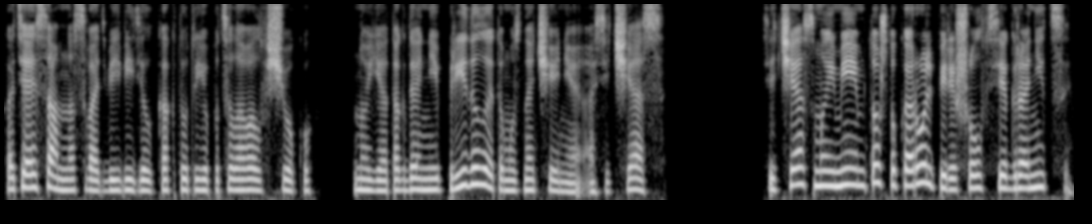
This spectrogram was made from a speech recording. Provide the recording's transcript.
Хотя и сам на свадьбе видел, как тот ее поцеловал в щеку. Но я тогда не придал этому значения, а сейчас... Сейчас мы имеем то, что король перешел все границы.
